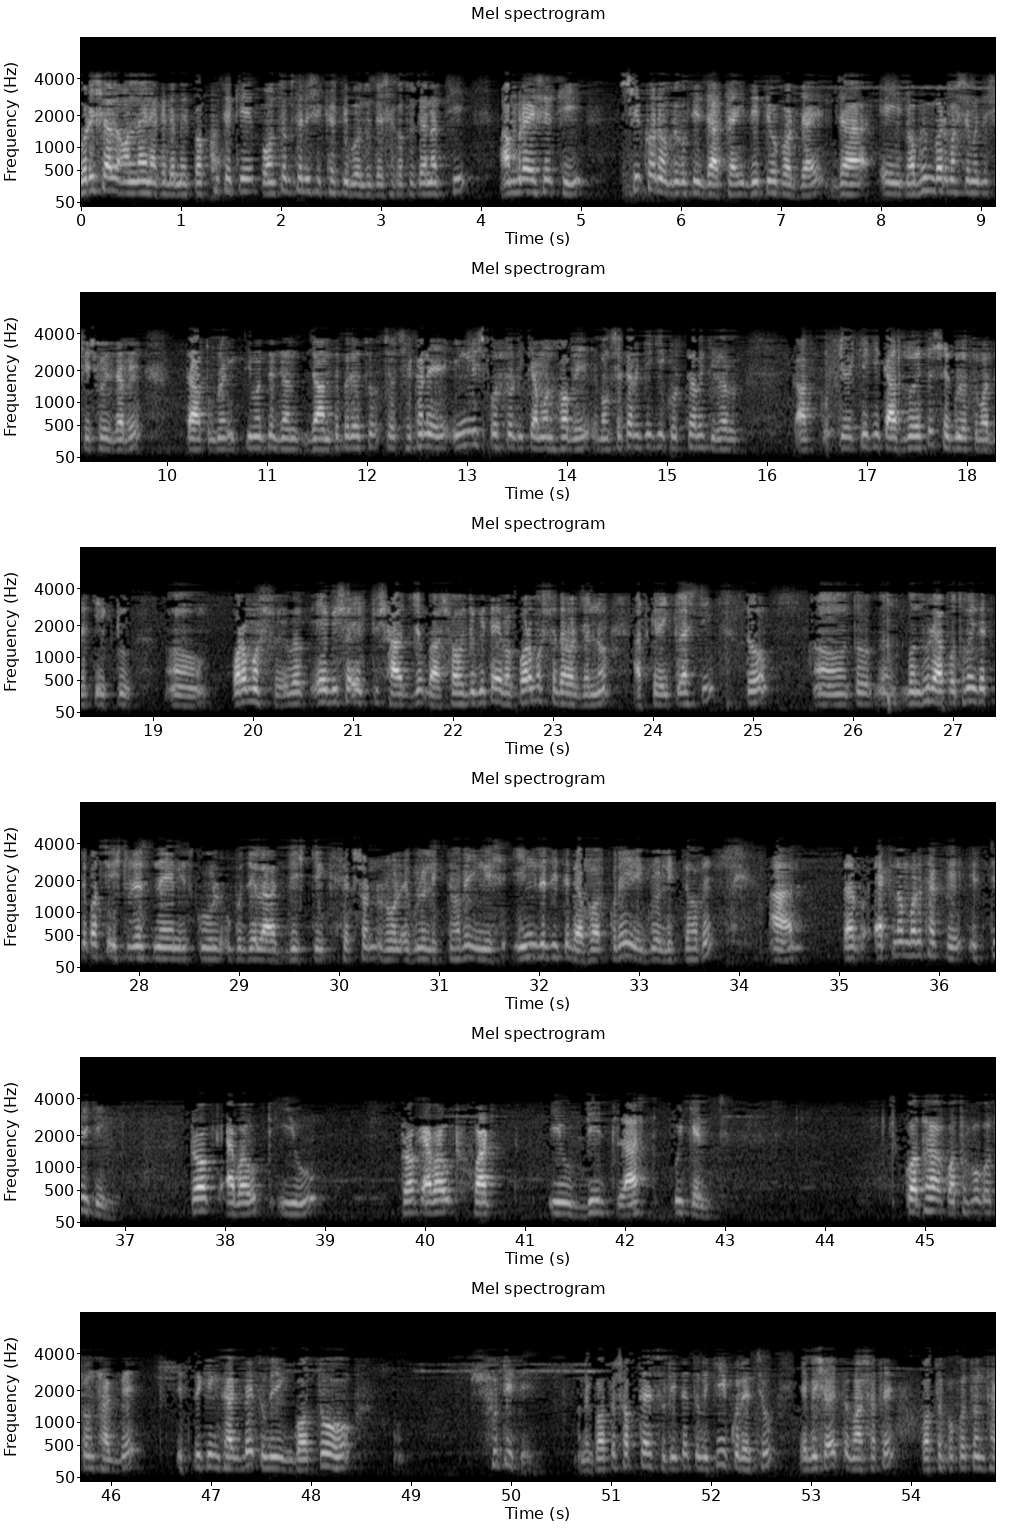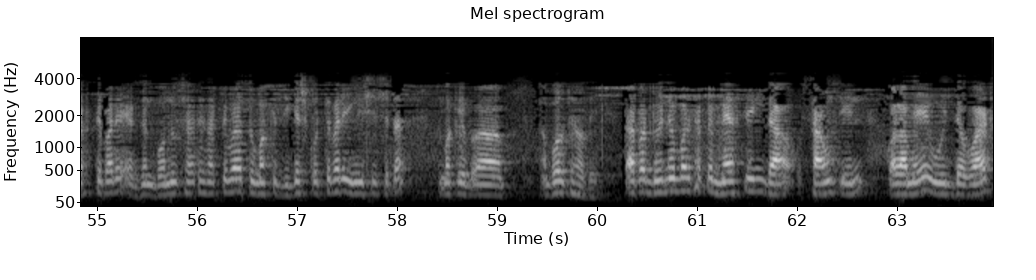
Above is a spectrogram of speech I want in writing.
Barishal online একাডেমির পক্ষ থেকে পঞ্চম শ্রেণির শিক্ষার্থী বন্ধুদের স্বাগত জানাচ্ছি। আমরা এসেছি শিখন অগ্রগতি যাচাই দ্বিতীয় পর্যায়ে, যা এই নভেম্বর মাসের মধ্যে শেষ হয়ে যাবে, তা তোমরা ইতিমধ্যে জানতে পেরেছ। সেখানে ইংলিশ প্রশ্নটি কেমন হবে এবং সেখানে কি কি করতে হবে, কীভাবে কাজ কি কি কাজ রয়েছে, সেগুলো তোমাদেরকে একটু পরামর্শ এবং এ বিষয়ে একটু সাহায্য বা সহযোগিতা এবং পরামর্শ দেওয়ার জন্য আজকের এই ক্লাসটি। তো তো বন্ধুরা, প্রথমেই দেখতে পাচ্ছি স্টুডেন্টস নেম স্কুল উপজেলা ডিস্ট্রিক্ট সেকশন রোল এগুলো লিখতে হবে। ইংলিশ, ইংরেজিতে ব্যবহার করে এগুলো লিখতে হবে। আর তারপর এক নম্বরে থাকবে speaking talk about you talk about what you did last weekend কথা, কথোপকথন থাকবে স্পিকিং থাকবে। তুমি গত ছুটিতে মানে গত সপ্তাহের ছুটিতে তুমি কি করেছ? এ বিষয়ে তোমার সাথে কথোপকথন থাকতে পারে, একজন বন্ধুর সাথে থাকতে পারে, তোমাকে জিজ্ঞেস করতে পারে, ইংলিশে সেটা তোমাকে বলতে হবে। তারপর দুই নম্বরে থাকবে matching the sound in column A with the word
